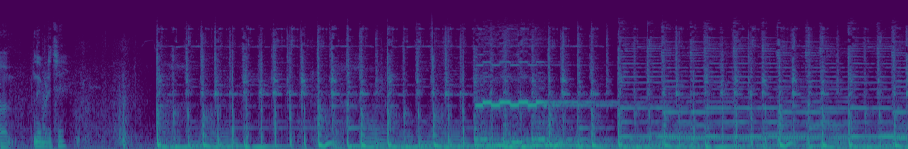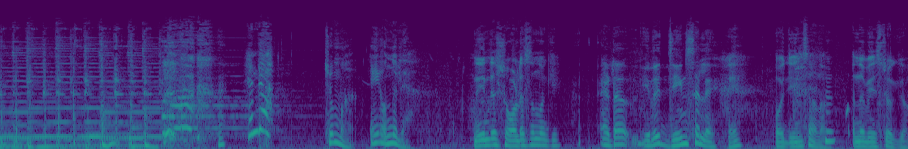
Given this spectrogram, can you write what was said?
ഉം, നീ പിടിച്ചേ. ചുമ്മാ ഒന്നുമില്ല. നീ എന്റെ ഷോൾഡേഴ്സ് നോക്കി. ഏട്ടാ ഇത് ജീൻസ് അല്ലേ ഓ ജീൻസ് ആണോ എന്നാ വേസ്റ്റ് നോക്കിയോ?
